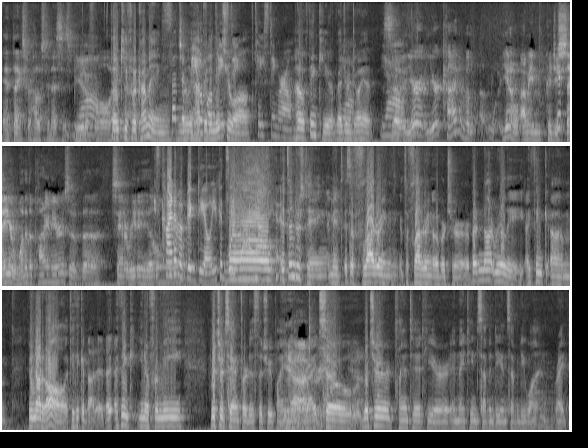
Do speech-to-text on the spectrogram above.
and thanks for hosting us. It's beautiful. Thank and, you for uh, coming. Such I'm really a happy beautiful to meet tasting, you all. tasting room. Oh, thank you. I'm glad you Yeah. enjoy it. yeah. So you're you're kind of a you know I mean could you You're- say you're one of the pioneers of the Santa Rita Hill? It's kind of a big deal. You could say Well, that. it's interesting. I mean, it's, it's a flattering, it's a flattering overture, but not really. I think, um, I mean, not at all. If you think about it, I, I think you know, for me, Richard Sanford is the true pioneer, Yeah, right? So Yeah. Richard planted here in 1970 and 71, right?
